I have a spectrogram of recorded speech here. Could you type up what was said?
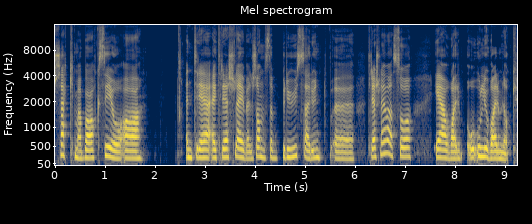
sjekk med baksida av en tre, ei tresleiv eller sånn, det bruser rundt uh, tresleiva, så er varm, olja varm nok.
